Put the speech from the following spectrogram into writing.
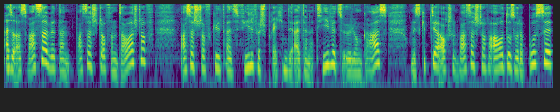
Also aus Wasser wird dann Wasserstoff und Sauerstoff. Wasserstoff gilt als vielversprechende Alternative zu Öl und Gas. Und es gibt ja auch schon Wasserstoffautos oder Busse.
